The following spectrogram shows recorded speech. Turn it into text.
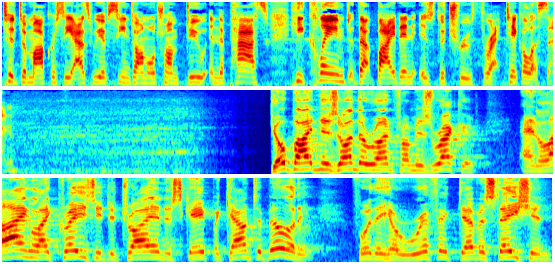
to democracy, as we have seen Donald Trump do in the past. He claimed that Biden is the true threat. Take a listen. Joe Biden is on the run from his record and lying like crazy to try and escape accountability for the horrific devastation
